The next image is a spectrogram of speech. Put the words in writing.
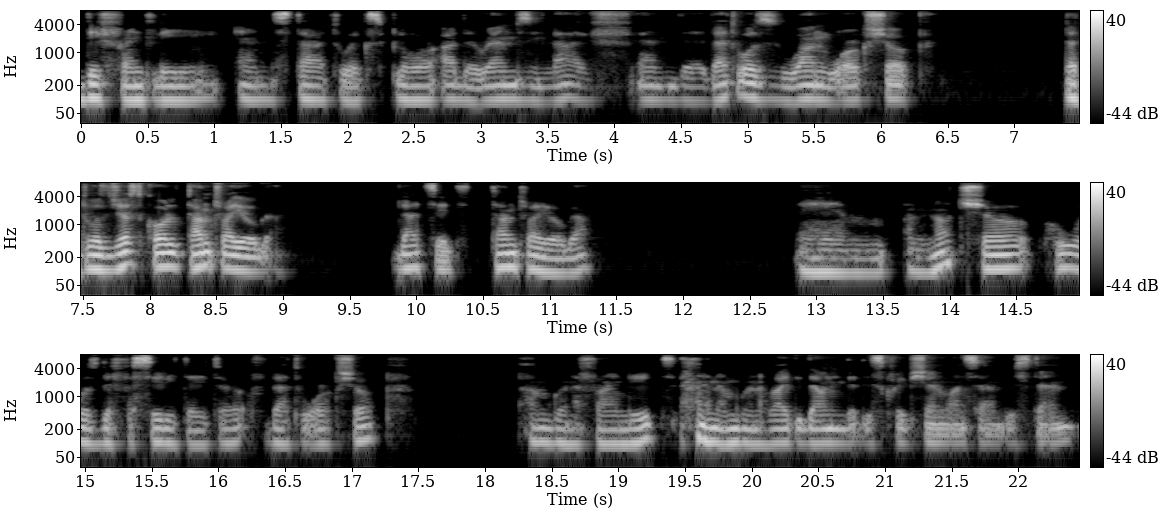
differently and start to explore other realms in life. And uh, that was one workshop that was just called Tantra Yoga. That's it, Tantra Yoga. Um, I'm not sure who was the facilitator of that workshop. I'm gonna find it and I'm gonna write it down in the description once I understand.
